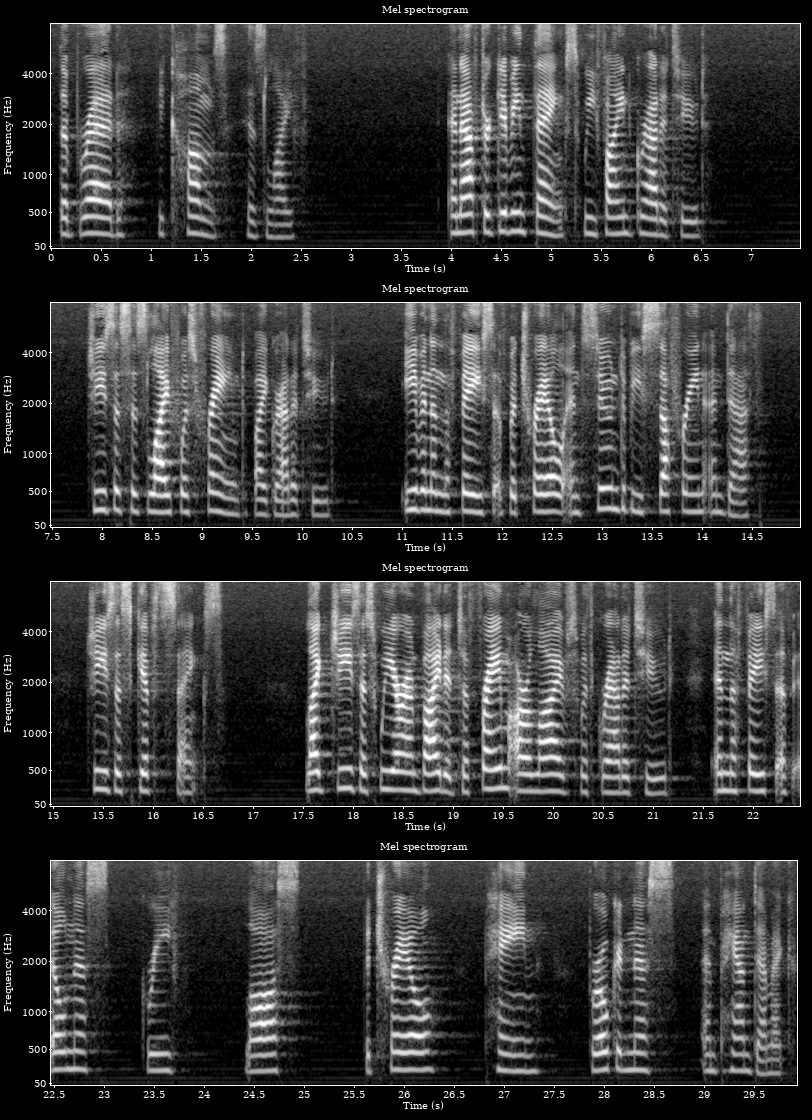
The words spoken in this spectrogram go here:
The bread becomes his life. And after giving thanks, we find gratitude. Jesus' life was framed by gratitude, even in the face of betrayal and soon to be suffering and death. Jesus gives thanks. Like Jesus, we are invited to frame our lives with gratitude in the face of illness, grief, loss, betrayal, pain, brokenness, and pandemic.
